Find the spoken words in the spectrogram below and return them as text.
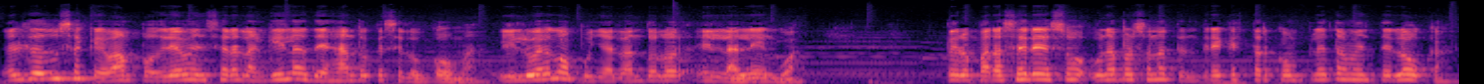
Él deduce que Van podría vencer a la anguila dejando que se lo coma, y luego apuñalándolo en la lengua. Pero para hacer eso, una persona tendría que estar completamente loca.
